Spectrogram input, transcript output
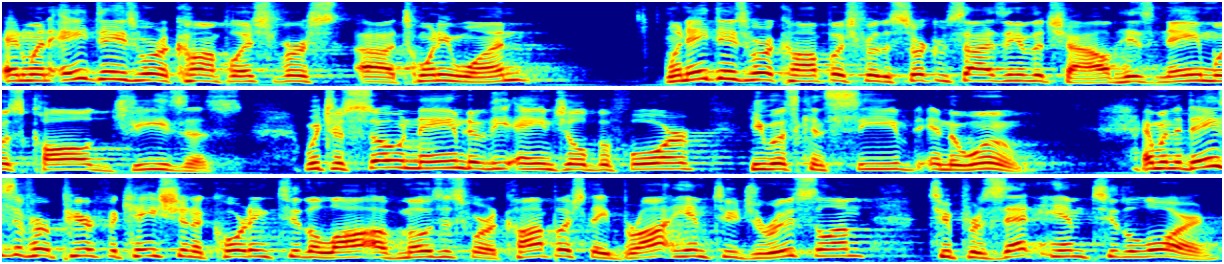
And when eight days were accomplished, verse uh, 21, when eight days were accomplished for the circumcising of the child, his name was called Jesus, which was so named of the angel before he was conceived in the womb. And when the days of her purification according to the law of Moses were accomplished, they brought him to Jerusalem to present him to the Lord.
